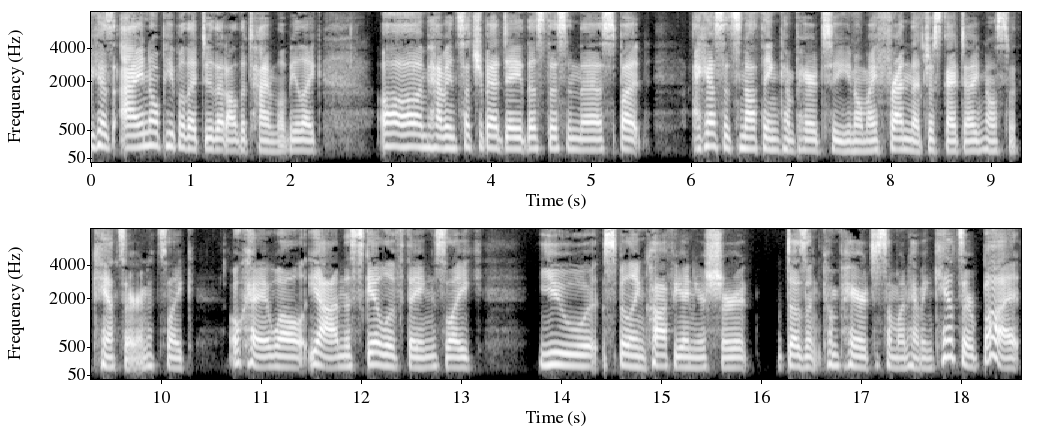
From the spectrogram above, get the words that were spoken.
because I know people that do that all the time. They'll be like, oh, I'm having such a bad day, this, this, and this. But I guess it's nothing compared to, you know, my friend that just got diagnosed with cancer. And it's like, okay, well, yeah, on the scale of things, like you spilling coffee on your shirt doesn't compare to someone having cancer, but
